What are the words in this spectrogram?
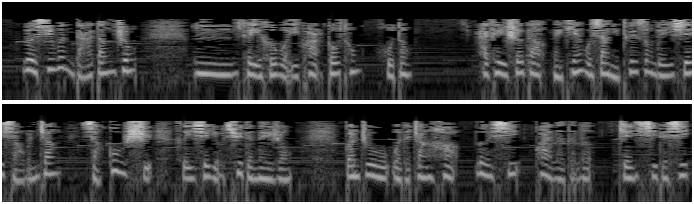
“乐西问答”当中，嗯，可以和我一块儿沟通互动，还可以收到每天我向你推送的一些小文章、小故事和一些有趣的内容。关注我的账号“乐西”，快乐的乐，珍惜的惜。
